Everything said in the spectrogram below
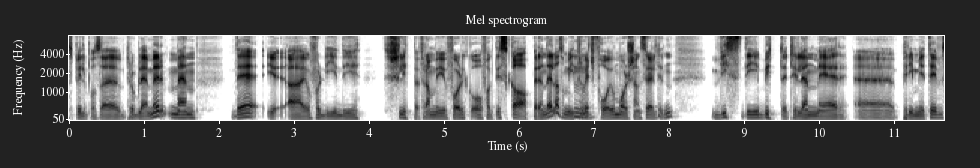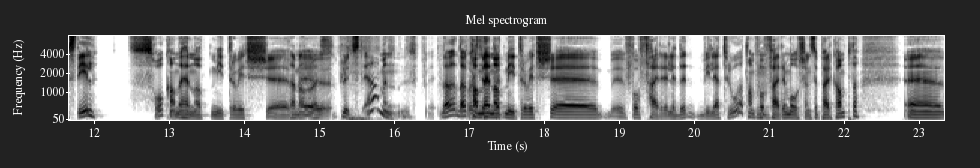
spille på seg problemer, men det er jo fordi de slipper fram mye folk og faktisk skaper en del. Altså Mitrovic får jo målsjanser hele tiden. Hvis de bytter til en mer eh, primitiv stil, så kan det hende at Mitrovic eh, plutselig Ja, men da, da kan det hende at Mitrovic eh, får færre Eller det vil jeg tro, at han får Mm. færre målsjanser per kamp. da. Eh,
